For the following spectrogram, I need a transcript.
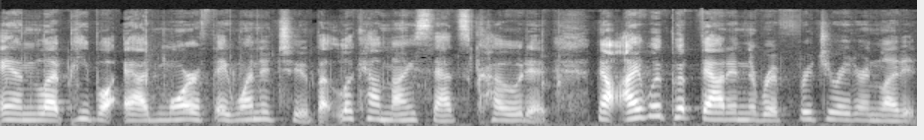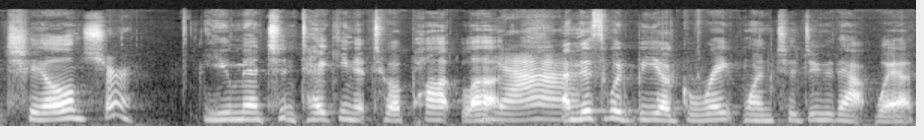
and let people add more if they wanted to. But look how nice that's coated. Now I would put that in the refrigerator and let it chill. sure. You mentioned taking it to a potluck. Yeah. And this would be a great one to do that with.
